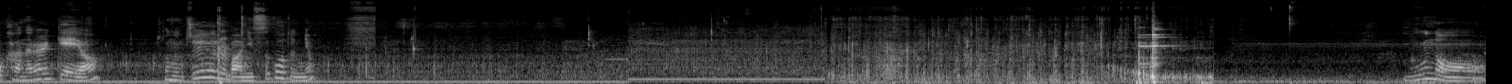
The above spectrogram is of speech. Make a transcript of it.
쯔유로 간을 할게요. 저는 쯔유를 많이 쓰거든요. 문어.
